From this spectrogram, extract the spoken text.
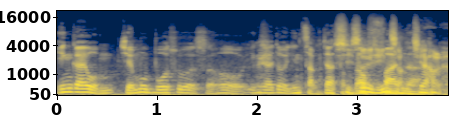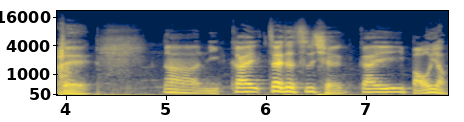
应该我们节目播出的时候，应该都已经涨价涨到翻了。了对。那你该在这之前该保养、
